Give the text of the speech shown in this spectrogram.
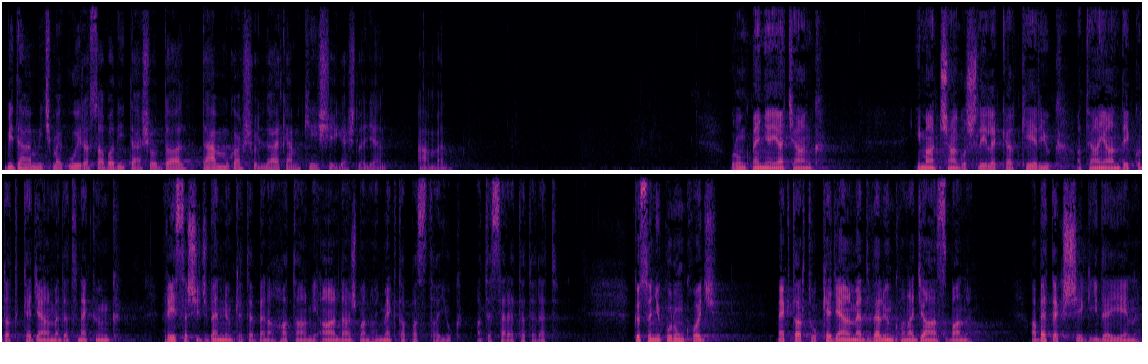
Vidámíts meg újra szabadításoddal, támogass, hogy lelkem készséges legyen. Amen. Urunk, mennyei atyánk, imádságos lélekkel kérjük a Te ajándékodat, kegyelmedet nekünk, részesíts bennünket ebben a hatalmi áldásban, hogy megtapasztaljuk a Te szeretetedet. Köszönjük, Urunk, hogy megtartó kegyelmed velünk van a gyászban, a betegség idején,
